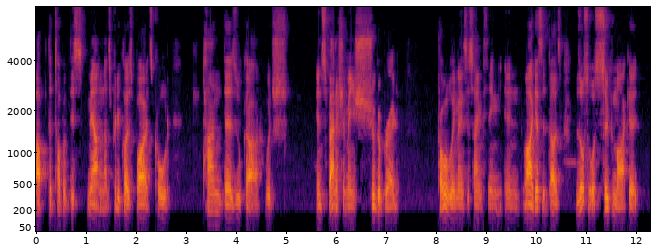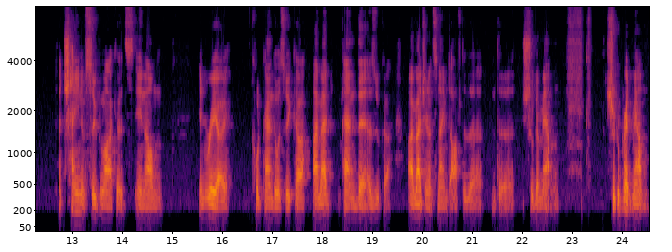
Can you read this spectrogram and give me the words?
up the top of this mountain that's pretty close by. It's called Pan de Azúcar, which in Spanish it means sugar bread. Probably means the same thing in, well, I guess it does. There's also a supermarket, a chain of supermarkets in um in Rio called Pan de Azúcar. I imagine Pan de Azúcar. I imagine it's named after the the sugar mountain, sugar bread mountain.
